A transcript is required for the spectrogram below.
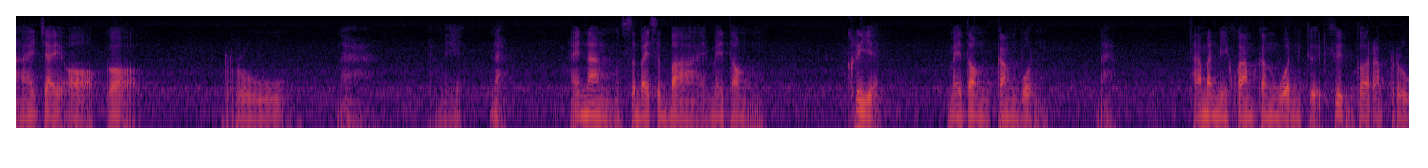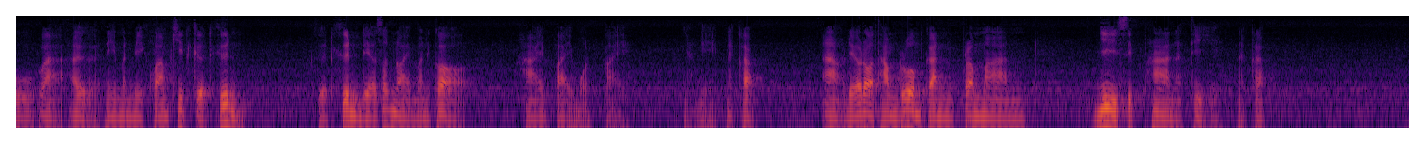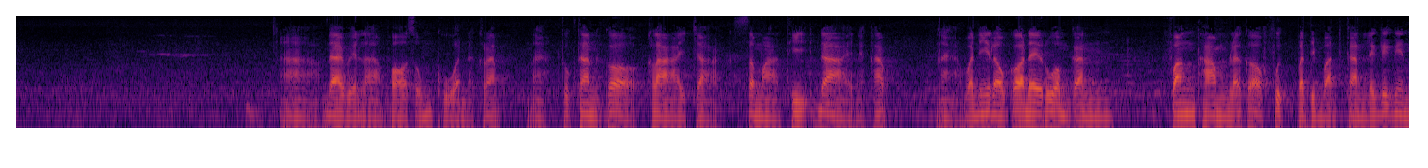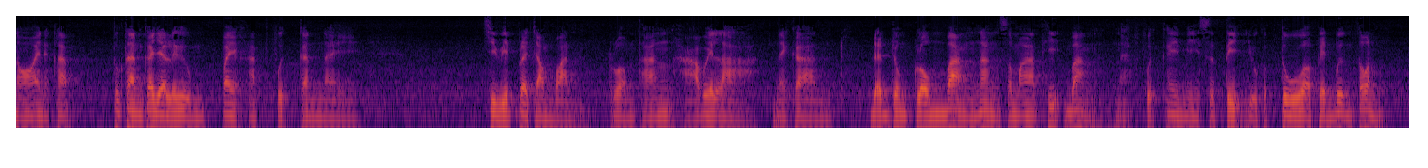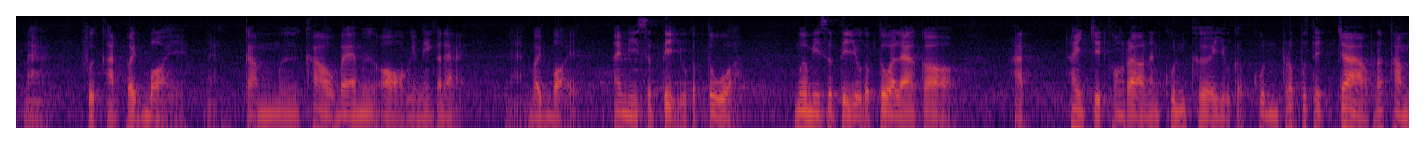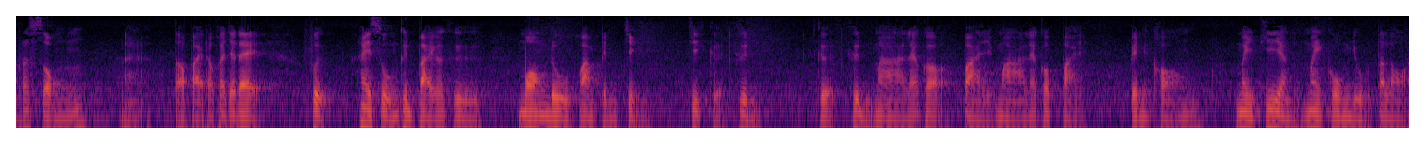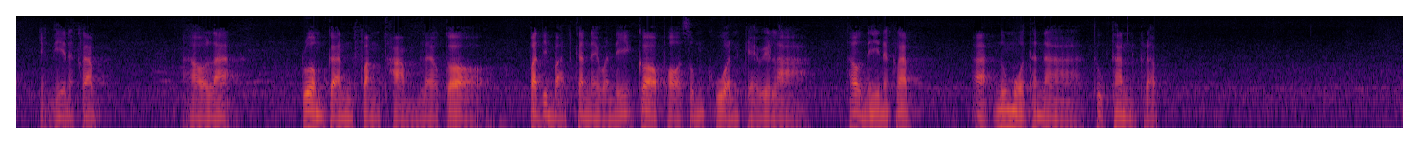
หายใจออกก็รู้นะอย่างนี้นะให้นั่งสบายๆไม่ต้องเครียด ไม่ต้องกังวลนะถ้ามันมีความกังวลเกิดขึ้นก็รับรู้ว่า เออ นี่มันมีความคิดเกิดขึ้น เกิดขึ้นเดี๋ยวสักหน่อยมันก็หายไปหมดไป อย่างนี้นะครับ อ้าวเดี๋ยวเราทำร่วมกันประมาณ 25 นาทีนะครับได้เวลาพอสมควรนะครับนะทุกท่านก็คลายจากสมาธิได้นะครับนะวันนี้เราก็ได้ร่วมกันฟังธรรมแล้วก็ฝึกปฏิบัติกันเล็กๆน้อยๆนะครับ ทุกท่านก็อย่าลืมไปหัดฝึกกันในชีวิตประจำวัน รวมทั้งหาเวลาในการ เดินจงกรมบ้างนั่งสมาธิบ้างนะฝึกให้มีสติอยู่กับตัวเป็นเบื้องต้นนะฝึกหัดบ่อยๆนะกำมือเข้าแบมือออกอย่างนี้ก็ได้นะบ่อยๆ ให้มีสติอยู่กับตัว เมื่อมีสติอยู่กับตัวแล้วก็หัดให้จิตของเรานั้นคุ้นเคยอยู่กับคุณพระพุทธเจ้าพระธรรมพระสงฆ์นะต่อไปเราก็จะได้ฝึกให้สูงขึ้นไปก็คือ มองดูความเป็นจริงที่เกิดขึ้น เกิดขึ้นมาแล้วก็ไปมาแล้วก็ไปเป็นของไม่เที่ยงไม่คงอยู่ตลอดอย่างนี้นะครับ เอาละร่วมกันฟังธรรมแล้วก็ปฏิบัติกันในวันนี้ก็พอสมควรแก่เวลา เท่านี้นะครับอนุโมทนาทุกท่านครับ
